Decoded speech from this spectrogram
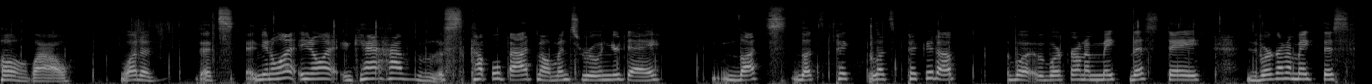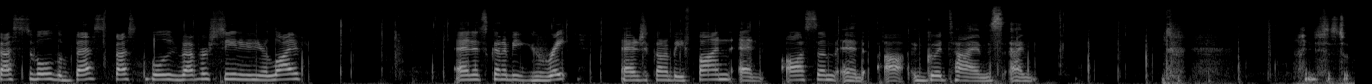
Oh wow. What a it's you know what? You know what? You can't have a couple bad moments ruin your day. Let's let's pick let's pick it up. We're gonna make this day, we're gonna make this festival the best festival you've ever seen in your life. And it's gonna be great. And it's gonna be fun and awesome and uh, good times. I'm. i'm just.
